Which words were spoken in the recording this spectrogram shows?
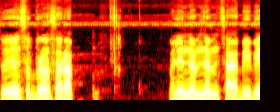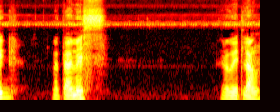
So yun, sobrang sarap. Malinamnam sa bibig. Matamis. Pero wait lang.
